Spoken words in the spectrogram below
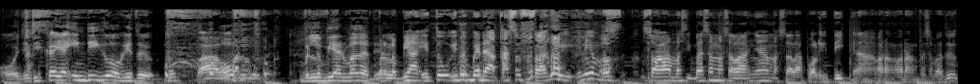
Oh jadi kayak indigo gitu. Wah, Oh, bukan berlebihan banget ya. berlebihan itu itu beda kasus lagi. Ini mas- soal masih bahasa masalahnya masalah politik. Nah, orang-orang filsafat itu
